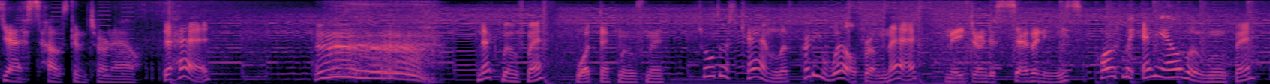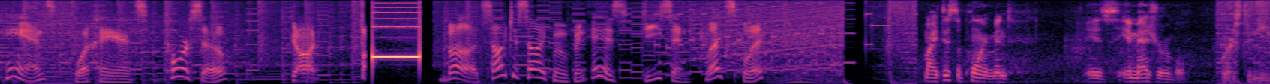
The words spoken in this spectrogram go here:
guess how it's gonna turn out. The head. neck movement. What neck movement? Shoulders can lift pretty well for a mech made during the 70s. Hardly any elbow movement. Hands. What hands? Torso. God. But side to side movement is decent. Leg split. My disappointment is immeasurable. Where's the knee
